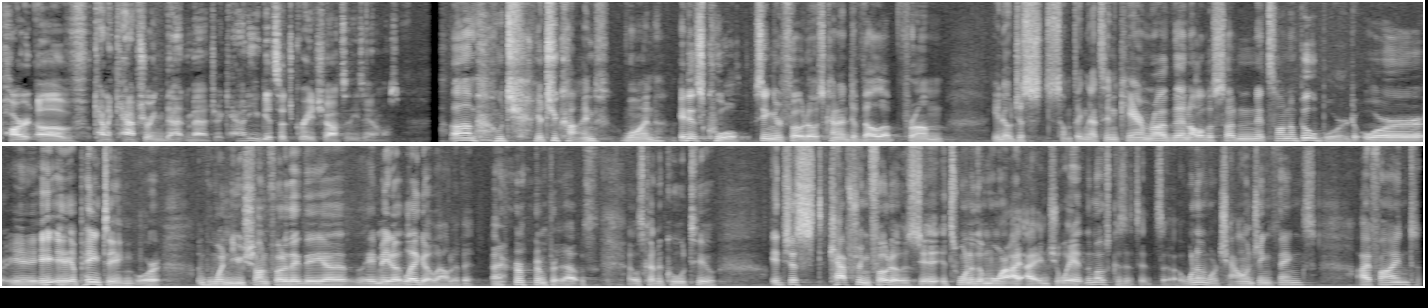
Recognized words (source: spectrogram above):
part of kind of capturing that magic? How do you get such great shots of these animals? Um, you're too kind. One, it is cool seeing your photos kind of develop from, you know, just something that's in camera. Then all of a sudden, it's on a billboard or a, a painting. Or one Yushan photo, they they, uh, they made a Lego out of it. I remember that was that was kind of cool too it just capturing photos it's one of the more i, I enjoy it the most because it's, it's uh, one of the more challenging things i find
